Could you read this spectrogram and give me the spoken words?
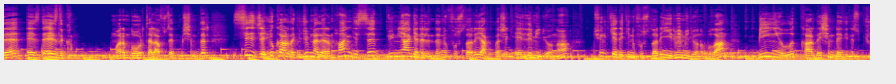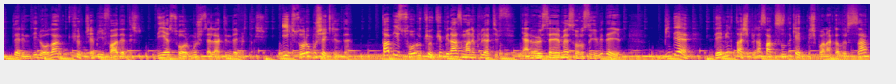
D. Ezde ezdikim. Umarım doğru telaffuz etmişimdir. Sizce yukarıdaki cümlelerin hangisi dünya genelinde nüfusları yaklaşık 50 milyonu, Türkiye'deki nüfusları 20 milyonu bulan, bin yıllık kardeşim dediğiniz Kürtlerin dili olan Kürtçe bir ifadedir diye sormuş Selahattin Demirtaş. İlk soru bu şekilde. Tabii soru kökü biraz manipülatif. Yani ÖSYM sorusu gibi değil. Bir de Demirtaş biraz haksızlık etmiş bana kalırsa.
